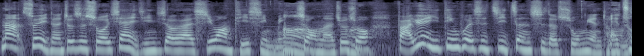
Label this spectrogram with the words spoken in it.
那所以呢，就是说，现在已经就在希望提醒民众呢，就是说，法院一定会是寄正式的书面通知，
